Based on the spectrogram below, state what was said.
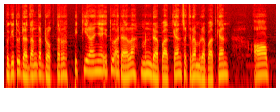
begitu datang ke dokter pikirannya itu adalah mendapatkan segera mendapatkan obat.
